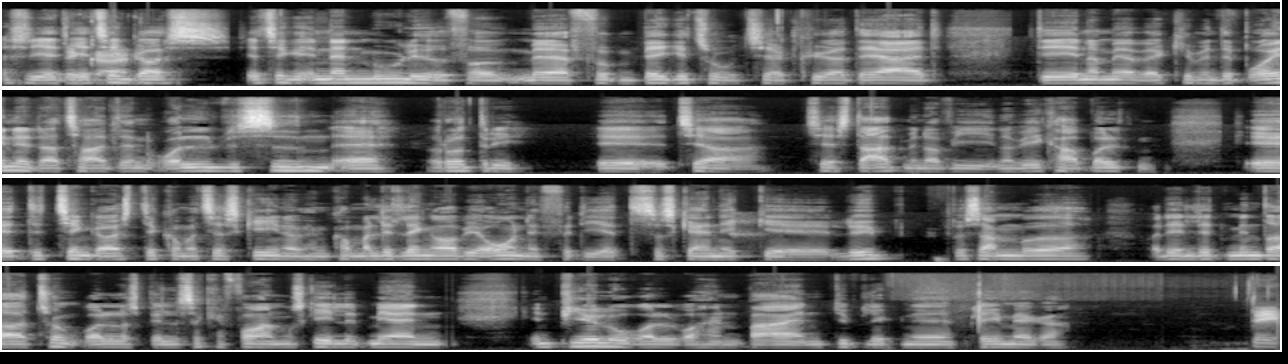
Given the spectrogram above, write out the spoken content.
Altså jeg, jeg tænker det. også, jeg tænker en anden mulighed for med at få dem begge to til at køre, det er at det ender med at være Kevin De Bruyne, der tager den rolle ved siden af Rodri øh, til, at, til at starte med, når vi, når vi ikke har bolden. Øh, det tænker jeg også, det kommer til at ske, når han kommer lidt længere op i årene, fordi at, så skal han ikke øh, løbe på samme måde, og det er en lidt mindre tung rolle at spille, så kan få han måske lidt mere en, en Pirlo-rolle, hvor han bare er en dyblæggende playmaker. Det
